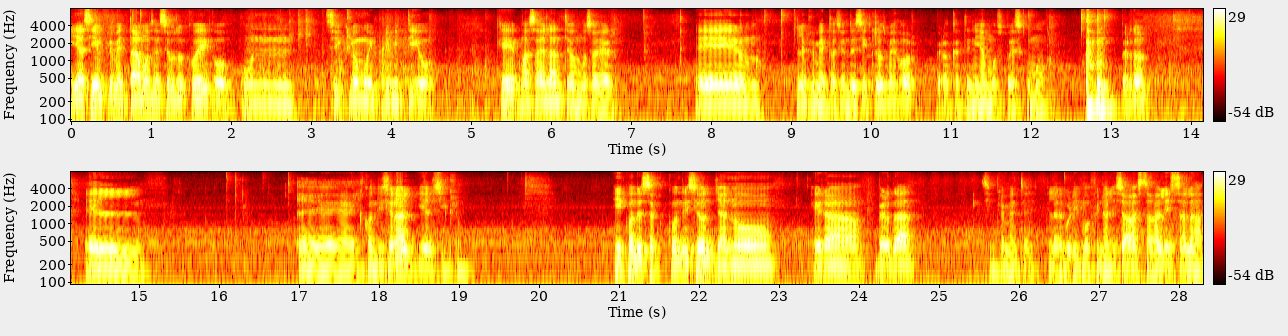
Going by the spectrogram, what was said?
Y así implementamos en pseudocódigo un ciclo muy primitivo que más adelante vamos a ver eh, la implementación de ciclos mejor pero acá teníamos pues como perdón el, eh, el condicional y el ciclo. Y cuando esta condición ya no era verdad simplemente el algoritmo finalizaba estaba lista la,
